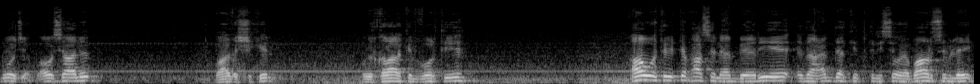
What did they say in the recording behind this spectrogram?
موجب أو سالب بهذا الشكل ويقرا لك الفولتية. أو تريد تفحص الامبيريه إذا عندك تريد تسويها power supply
